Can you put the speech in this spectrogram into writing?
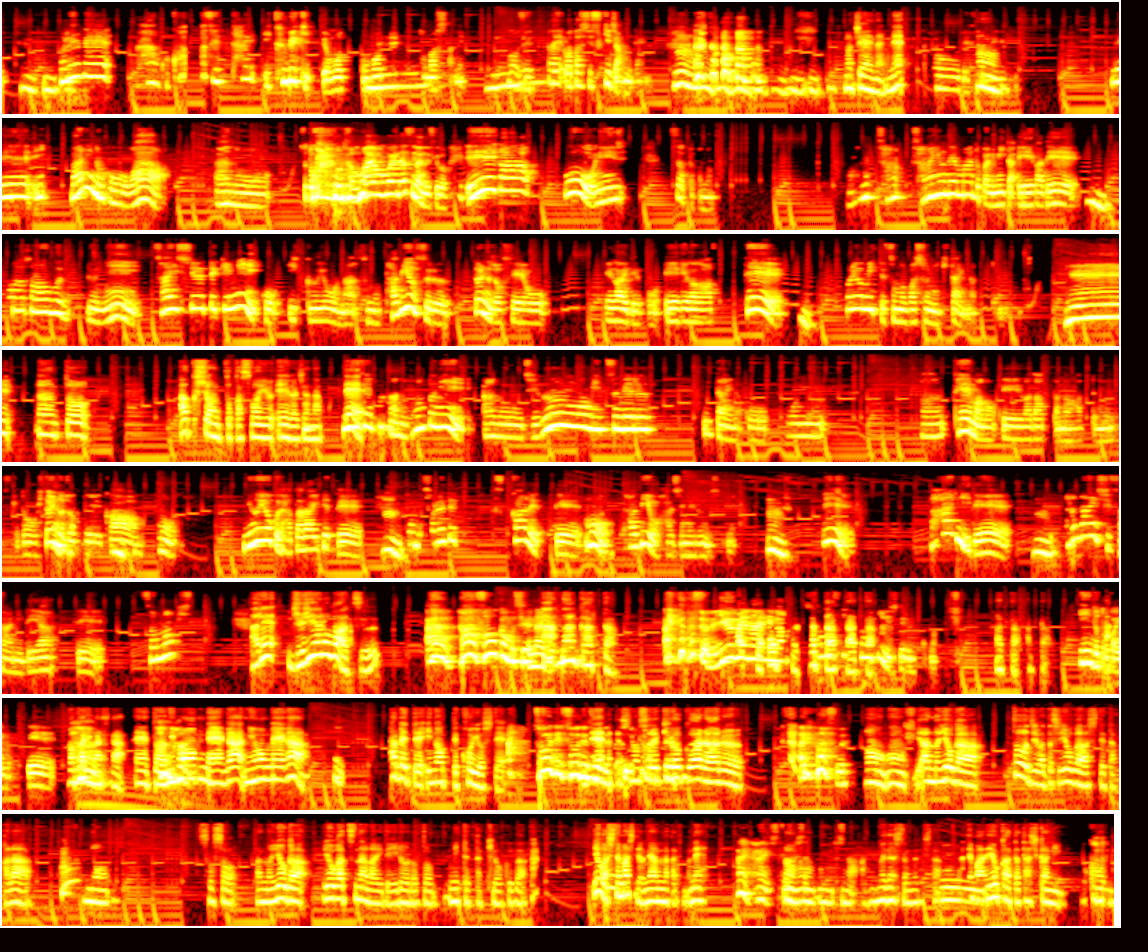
うんうん、それで、あここは絶対行くべきって思思ってましたね。もう絶対私好きじゃんみたいな。間違いないね。そうですね。うん、で、バリの方は、あの、ちょっとこれも名前思い出せないんですけど、映画をに、いつだったかな？3、4年前とかに見た映画で、うん、ちょうどそのウブルに最終的にこう行くような、その旅をする一人の女性を描いてるこう映画があって、うん、それを見てその場所に行きたいなって思。へえ、うんと、アクションとかそういう映画じゃなくて、あの本当にあの自分を見つめるみたいなこうこういうあテーマの映画だったなって思うんですけど一人の女性がもうニューヨークで働いてて、うん、それで疲れてもう旅を始めるんですよね。うん、でバリで占い師さんに出会ってその人あれジュリア・ロバーツ？ああ、そうかもしれないです。なんかあった。ありますよね。有名な映画。あったあったあった。あったあった。インドとか行って。わかりました。えっ、と、日本名が、日本名が、食べて祈って恋をして。あ、そうです、そうです。私もそれ記憶あるある。あります？うんうん。あの、ヨガ、当時私ヨガしてたから、あの、そうそう。あの、ヨガ、ヨガつながりでいろいろと見てた記憶が。ヨガしてましたよね、あの中でもね。はいはい、してました。うんうんうん、思い出した、思い出した。でもあれよかった、確かに。よかった。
